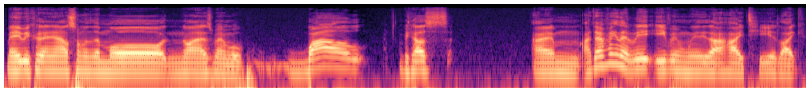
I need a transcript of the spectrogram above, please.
maybe could announce some of the more not as memorable. While because um, I don't think they're re even really that high tier. Like,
